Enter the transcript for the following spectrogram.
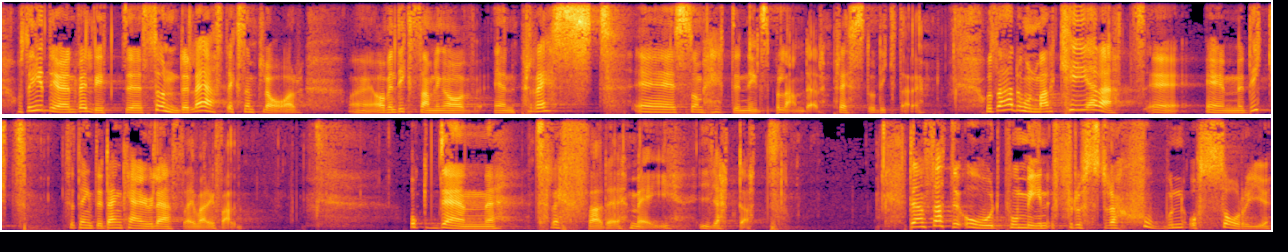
Och så hittade jag en väldigt eh, sönderläst exemplar eh, av en diktsamling av en präst eh, som hette Nils Bolander, präst och diktare. Och så hade hon markerat en dikt. Så jag tänkte, den kan jag ju läsa i varje fall. Och den träffade mig i hjärtat. Den satte ord på min frustration och sorg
